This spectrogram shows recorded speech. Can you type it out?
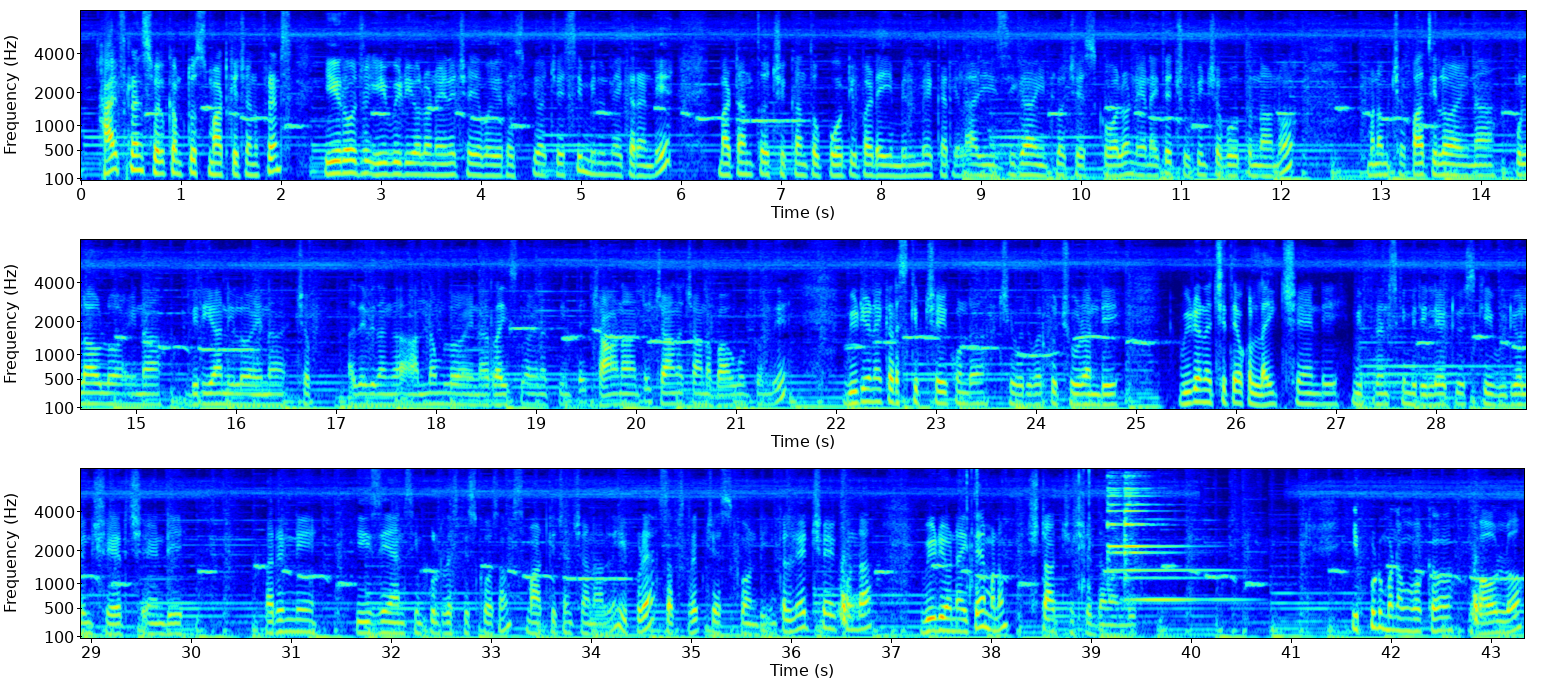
Hi friends welcome to smart kitchen friends ఈరోజు ఈ వీడియోలో నేను చేయబోయే రెసిపీ వచ్చేసి మిల్ మేకర్ అండి. మటన్తో చికెన్తో పోటీ పడే ఈ మిల్ మేకర్ ఎలా ఈజీగా ఇంట్లో చేసుకోవాలో నేనైతే చూపించబోతున్నాను. మనం చపాతీలో అయినా పులావ్లో అయినా బిర్యానీలో అయినా చెప్ అదేవిధంగా అన్నంలో అయినా రైస్లో అయినా తింటే చాలా అంటే చాలా చాలా బాగుంటుంది. వీడియోని ఇక్కడ స్కిప్ చేయకుండా చివరి వరకు చూడండి. వీడియో నచ్చితే ఒక లైక్ చేయండి. మీ ఫ్రెండ్స్కి మీ రిలేటివ్స్కి వీడియో లింక్ షేర్ చేయండి. మరిన్ని ఈజీ అండ్ సింపుల్ రెసిపీస్ కోసం స్మార్ట్ కిచెన్ ఛానల్ని ఇప్పుడే సబ్స్క్రైబ్ చేసుకోండి. ఇంకా లేట్ చేయకుండా వీడియోని అయితే మనం స్టార్ట్ చేసేద్దామండి. ఇప్పుడు మనం ఒక బౌల్లో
